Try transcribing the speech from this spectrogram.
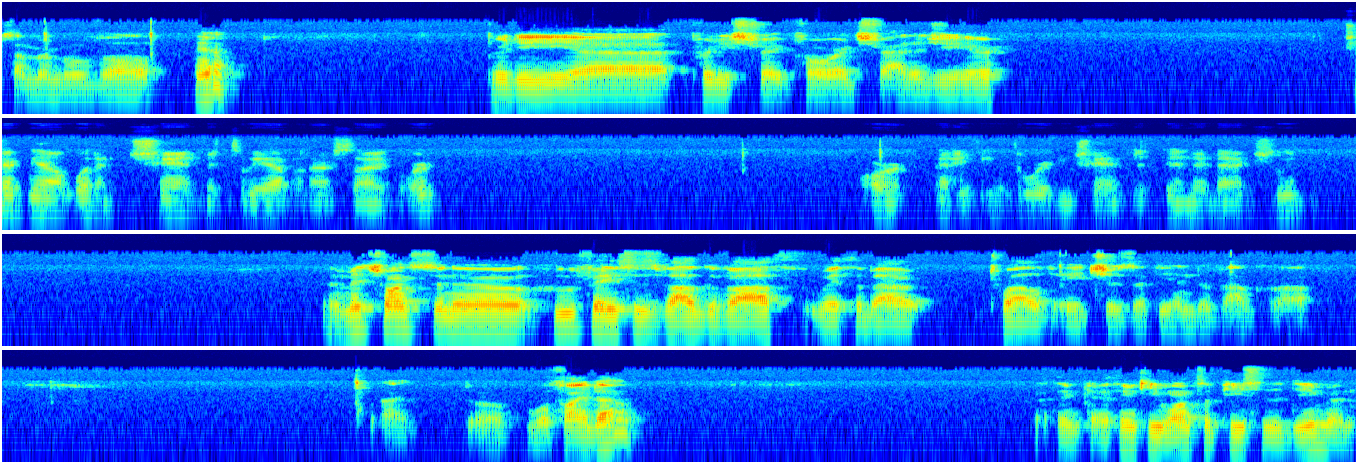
some removal. Yeah, pretty uh, pretty straightforward strategy here. Checking out what enchantments we have on our sideboard. Or anything with the word enchantment in it, actually. Uh, Mitch wants to know who faces Valgavoth with about twelve H's at the end of Valgavoth. I, uh, we'll find out. I think I think he wants a piece of the demon.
